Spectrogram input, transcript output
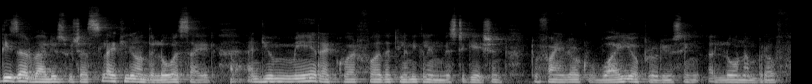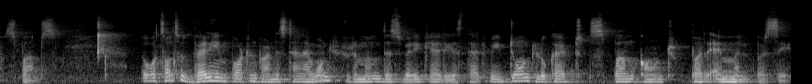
these are values which are slightly on the lower side and you may require further clinical investigation to find out why you're producing a low number of sperms. What's also very important to understand, I want you to remember this very clearly, is that we don't look at sperm count per ml per se.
